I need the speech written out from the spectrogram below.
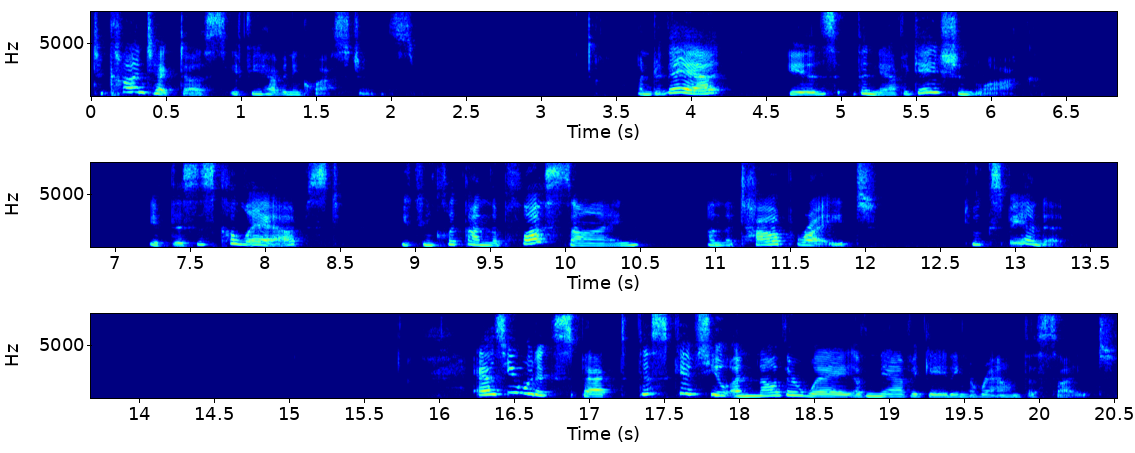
to contact us if you have any questions. Under that is the navigation block. If this is collapsed, you can click on the plus sign on the top right to expand it. As you would expect, this gives you another way of navigating around the site.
